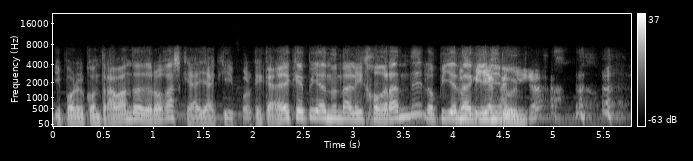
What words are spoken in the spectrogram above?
y por el contrabando de drogas que hay aquí, porque cada vez que pillan un alijo grande, lo pillan ¿Lo aquí pillan en Irún.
